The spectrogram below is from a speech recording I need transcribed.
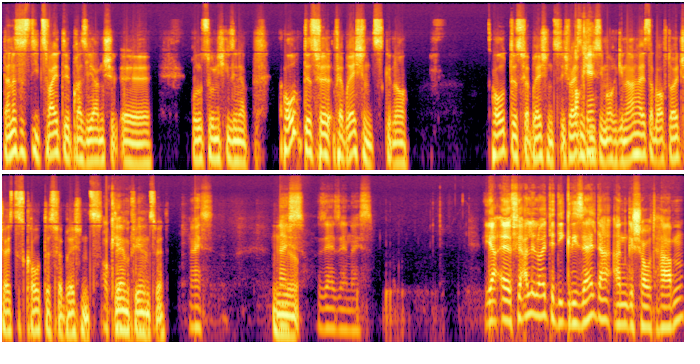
Dann ist es die zweite brasilianische äh, Produktion, die ich gesehen habe. Code des Ver Verbrechens, genau. Code des Verbrechens. Ich weiß nicht, Okay. wie es im Original heißt, aber auf Deutsch heißt es Code des Verbrechens. Okay, Sehr okay. Empfehlenswert. Nice. Ja. Nice. Sehr, sehr nice. Ja, äh, für alle Leute, die Griselda angeschaut haben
